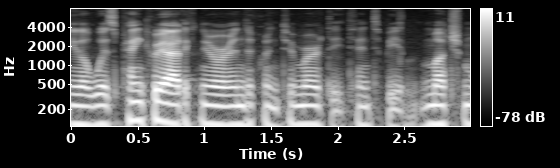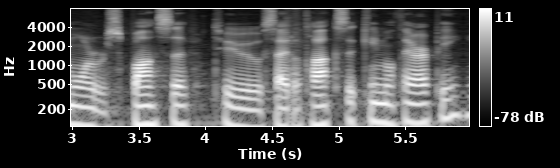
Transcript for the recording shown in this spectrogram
You know, with pancreatic neuroendocrine tumor, they tend to be much more responsive to cytotoxic chemotherapy.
